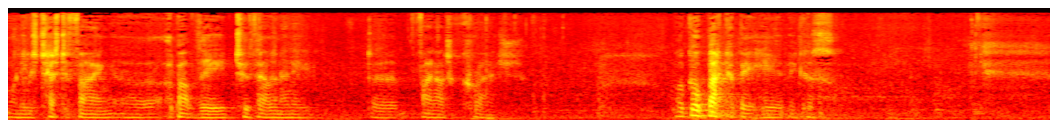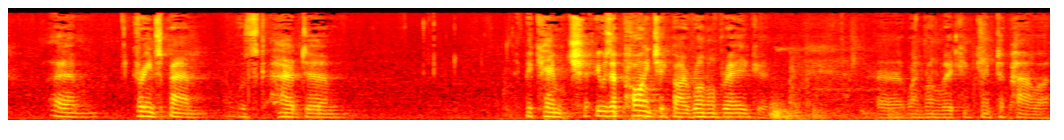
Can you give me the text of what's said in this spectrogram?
when he was testifying uh, about the 2008 uh, financial crash. I'll go back a bit here because um, Greenspan was had um, became ch- he was appointed by Ronald Reagan uh, when Ronald Reagan came to power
